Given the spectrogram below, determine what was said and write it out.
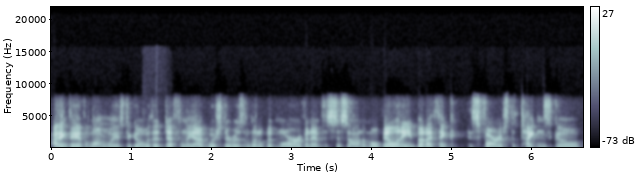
I think they have a long ways to go with it. Definitely, I wish there was a little bit more of an emphasis on the mobility, but I think as far as the Titans go,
